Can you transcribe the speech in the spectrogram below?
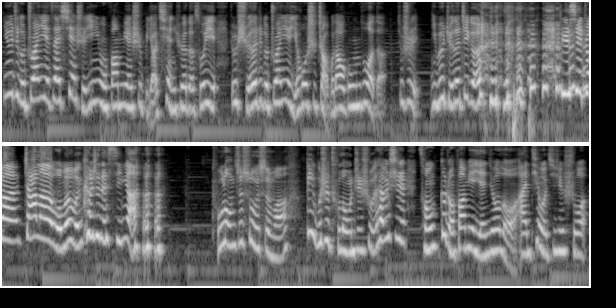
因为这个专业在现实应用方面是比较欠缺的，所以就是学了这个专业以后是找不到工作的。就是你们觉得这个 这个现状扎了我们文科生的心啊？屠龙之术是吗？并不是屠龙之术，他们是从各种方面研究龙啊。你听我继续说，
